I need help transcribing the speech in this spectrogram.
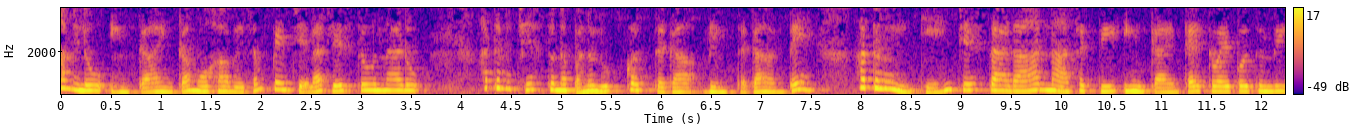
ఆమెలో ఇంకా ఇంకా మోహావేశం పెంచేలా చేస్తూ ఉన్నాడు. అతను చేస్తున్న పనులు కొత్తగా వింతగా ఉంటే అతను ఇంకేం చేస్తాడా అన్న ఆసక్తి ఇంకా ఇంకా ఎక్కువైపోతుంది.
